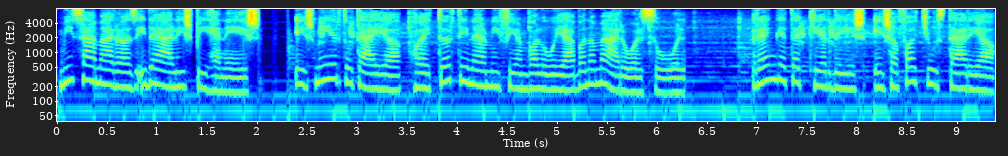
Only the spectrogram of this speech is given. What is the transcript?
Mi számára az ideális pihenés? És miért utálja, ha egy történelmi film valójában a máról szól? Rengeteg kérdés, és a fattyú sztárja,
